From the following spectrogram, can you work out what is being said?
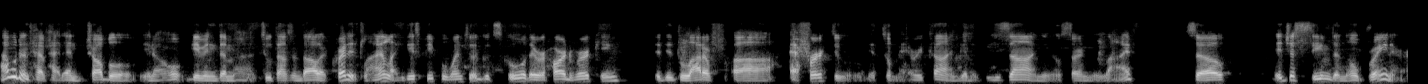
I wouldn't have had any trouble, you know, giving them a two thousand dollar credit line. Like these people went to a good school, they were hardworking, they did a lot of uh, effort to get to America and get a visa and you know start a new life. So it just seemed a no-brainer.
